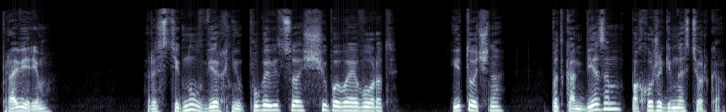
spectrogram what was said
Проверим. Расстегнул верхнюю пуговицу, ощупывая ворот. И точно, под комбезом, похоже, гимнастерка.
